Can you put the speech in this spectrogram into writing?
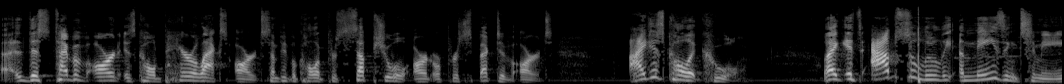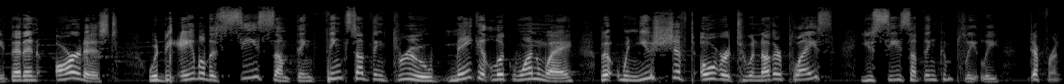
Uh, this type of art is called parallax art. Some people call it perceptual art or perspective art. I just call it cool. Like, it's absolutely amazing to me that an artist would be able to see something, think something through, make it look one way, but when you shift over to another place, you see something completely different.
